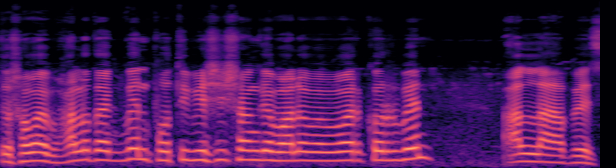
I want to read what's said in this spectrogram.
তো সবাই ভালো থাকবেন, প্রতিবেশীর সঙ্গে ভালো ব্যবহার করবেন। আল্লাহ হাফেজ।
